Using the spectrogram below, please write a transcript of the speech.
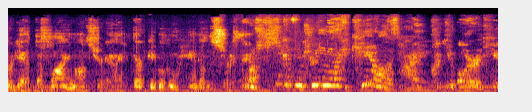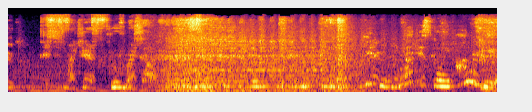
Forget the flying monster guy. There are people who handle this sort of thing. I'm sick of you treating me like a kid all the time. But you are a kid. This is my chance to prove myself. Peter, what is going on with you?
